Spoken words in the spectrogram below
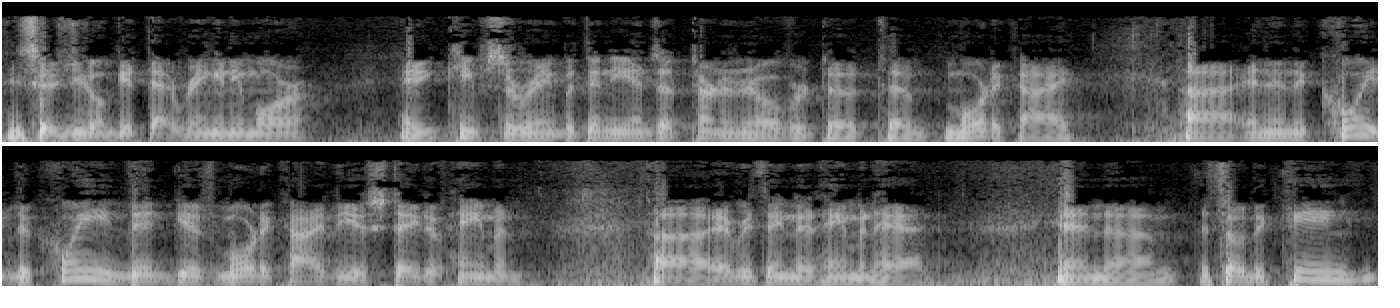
He says, "You don't get that ring anymore." And he keeps the ring, but then he ends up turning it over to, to Mordecai. Uh, and then the queen, the queen then gives Mordecai the estate of Haman, uh, everything that Haman had. And, um, so the king,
